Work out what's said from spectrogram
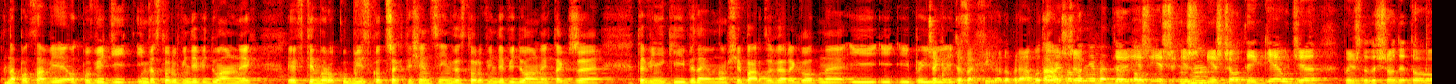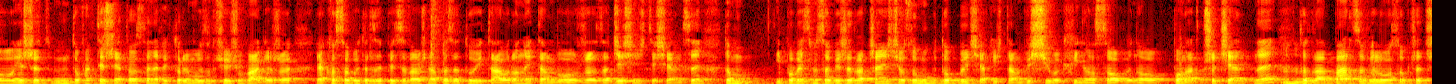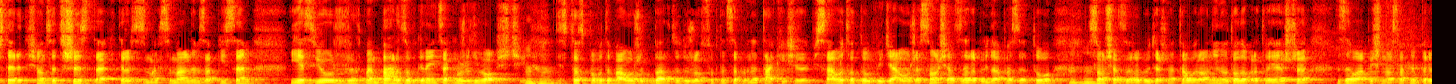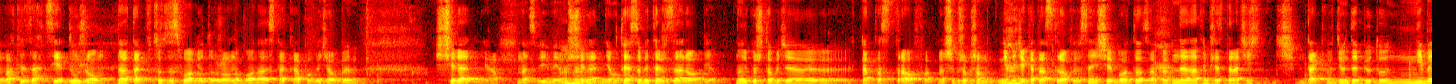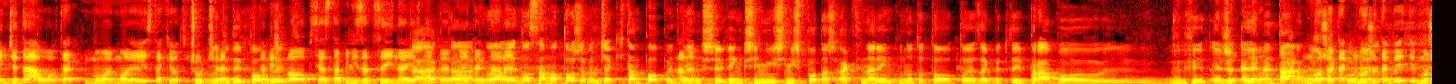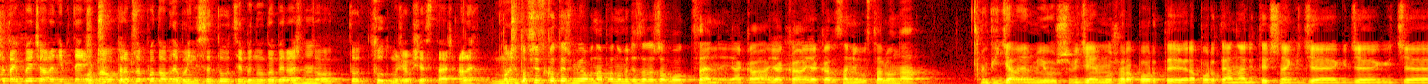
na podstawie odpowiedzi inwestorów indywidualnych. W tym roku blisko 3000 inwestorów indywidualnych, także te wyniki wydają nam się bardzo wiarygodne i. i, i, Czekaj, to za chwilę, dobra? Bo tak, to jeszcze, no to nie będę. To, jeszcze, jeszcze, mhm. jeszcze, o tej giełdzie, ponieważ to do środy, to jeszcze to faktycznie to jest ten efekt, który zwróciłeś uwagę, że jak osoby, które zapisywały się na PZU i Tauro, no i tam było, że za 10 tysięcy, to i powiedzmy sobie, że dla części osób mógł to być jakiś tam wysiłek finansowy, no ponadprzeciętny, mhm. to dla bardzo wielu osób przed 4300, które teraz z maksymalnym zapisem, jest już, że tak powiem, bardzo w granicach możliwości. Mhm. To spowodowało, że bardzo dużo osób zapewne takich się zapisało, co to wiedziało, że sąsiad zarobił na PZU, mhm. sąsiad zarobił też na Tauronie, no to dobra, to ja jeszcze załapię się na ostatnią prywatyzację dużą, no tak w cudzysłowie dużą, no bo ona jest taka, powiedziałbym, średnia, nazwijmy ją mhm. średnią, to ja sobie też zarobię. No tylko, że to będzie katastrofa. Znaczy, przepraszam, nie będzie katastrofy w sensie, bo to zapewne na tym się stracić tak w dniu debiutu nie będzie dało. Tak, moje jest takie odczucie. No popyt... Tam opcja stabilizacyjna jest tak, na pewno tak. i tak no, dalej. Ale no samo to, że będzie jakiś tam popyt ale... większy, większy niż, niż podaż akcji na rynku, no to, to, to jest jakby tutaj prawo że elementarne. No, może, tak, tak może, tak być, może tak być, ale nie wydaje się Oczy... mało prawdopodobne, bo instytucje będą dobierać, mhm. to, to cud musiał się stać, ale... Znaczy to wszystko też miało na pewno będzie zależało od ceny, jaka, jaka, jaka zostanie ustalona. Widziałem już, widziałem już raporty, raporty analityczne, gdzie, gdzie, gdzie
